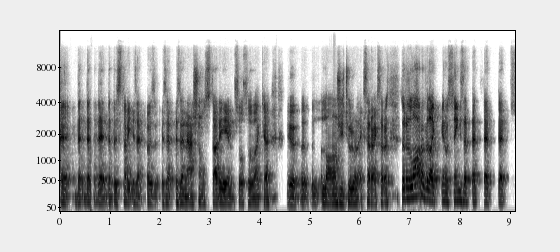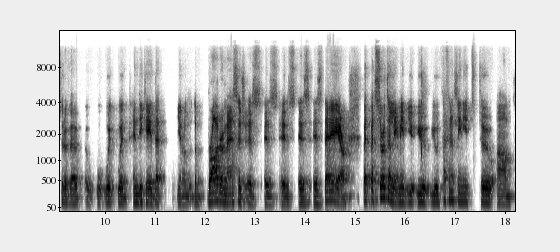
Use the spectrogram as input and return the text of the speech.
uh, that, that, that, the study is a, is, a, is a national study and it's also like a, a, a longitudinal, et cetera, et cetera. So there's a lot of like, you know, things that, that, that, that sort of uh, would, would indicate that you know the broader message is is is is is there but but certainly i mean you you you definitely need to um,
